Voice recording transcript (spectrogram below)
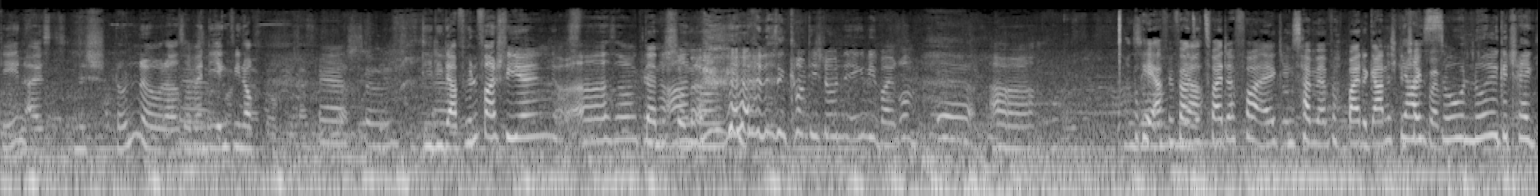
gehen als eine Stunde oder so, wenn die irgendwie noch Ja, stimmt. die, die da fünfmal spielen oder so. Dann keine eine Stunde. Dann kommt die Stunde irgendwie bei rum. Aber Okay, auf jeden Fall ja. unser zweiter Voract und das haben wir einfach beide gar nicht Wir gecheckt. haben weil so null gecheckt.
